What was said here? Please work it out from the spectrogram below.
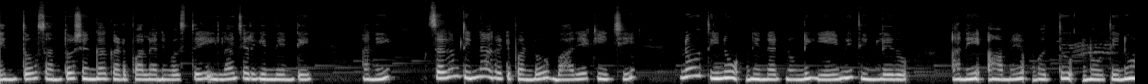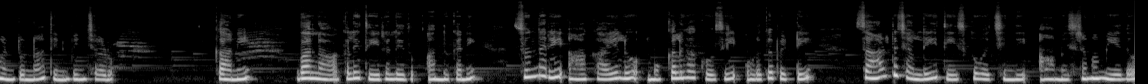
ఎంతో సంతోషంగా గడపాలని వస్తే ఇలా జరిగిందేంటి? అని సగం తిన్న అరటిపండు భార్యకి ఇచ్చి నువ్వు తిను నిన్నటి నుండి ఏమీ తినలేదు అని ఆమె వద్దు నువ్వు తిను అంటున్నా తినిపించాడు. కానీ వాళ్ళ ఆకలి తీరలేదు. అందుకని సుందరి ఆ కాయలు ముక్కలుగా కోసి ఉడకపెట్టి సాల్ట్ చల్లి తీసుకువచ్చింది. ఆ మిశ్రమం ఏదో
